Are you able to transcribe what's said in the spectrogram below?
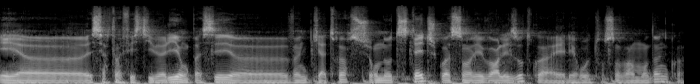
et euh, certains festivaliers ont passé euh, 24 heures sur notre stage, quoi, sans aller voir les autres, quoi. Et les retours sont vraiment dingues, quoi.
